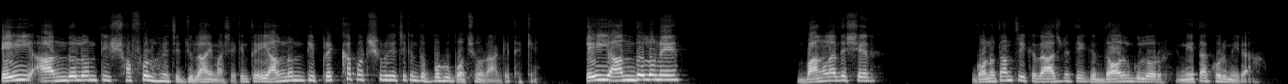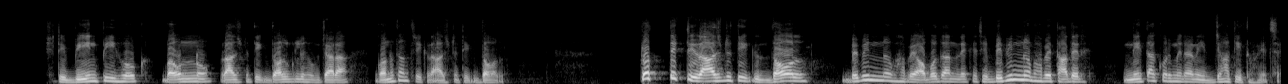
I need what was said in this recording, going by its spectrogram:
এই আন্দোলনটি সফল হয়েছে জুলাই মাসে, কিন্তু এই আন্দোলনটি প্রেক্ষাপট শুরু হয়েছে কিন্তু বহু বছর আগে থেকে। এই আন্দোলনে বাংলাদেশের গণতান্ত্রিক রাজনৈতিক দলগুলোর নেতাকর্মীরা, সেটি বিএনপি হোক বা অন্য রাজনৈতিক দলগুলি হোক, যারা গণতান্ত্রিক রাজনৈতিক দল, প্রত্যেকটি রাজনৈতিক দল বিভিন্নভাবে অবদান রেখেছে, বিভিন্নভাবে তাদের নেতাকর্মীরা নির্যাতিত হয়েছে।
